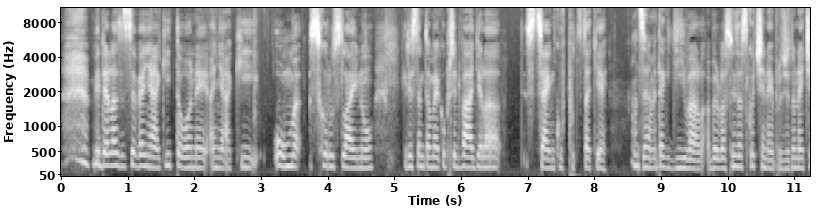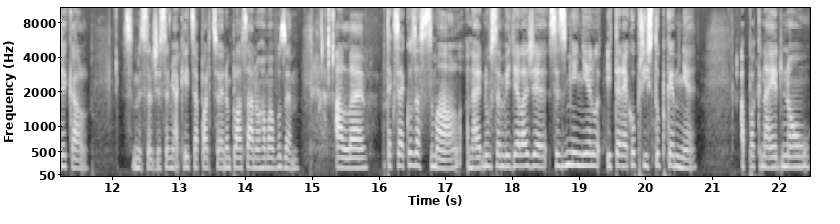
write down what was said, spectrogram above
vydala ze sebe nějaký tóny a nějaký um z choruslineu, kde jsem tam jako předváděla scénku v podstatě. On se na mě tak díval a byl vlastně zaskočený, protože to nečekal. Jsem myslel, že jsem nějaký capar, co jenom plácá nohama vozem. Ale tak se jako zasmál a najednou jsem viděla, že se změnil i ten jako přístup ke mně. A pak najednou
